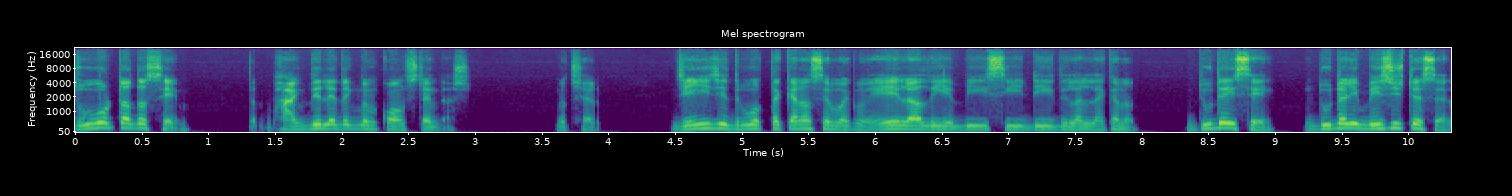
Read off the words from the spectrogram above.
ধ্রুবকটা তো সেম ভাগ দিলে দেখবেন কনস্ট্যান্ট আসে, বুঝছেন? যে এই যে ধ্রুবকটা কেন সেম রাখল এ লাল দিয়ে বি, সি, ডি দিলাম কেন? দুটাই সে দুটারই বৈশিষ্ট্য স্যার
